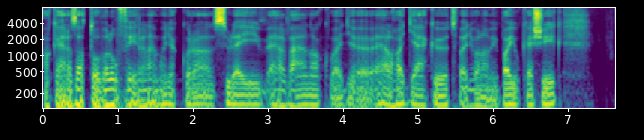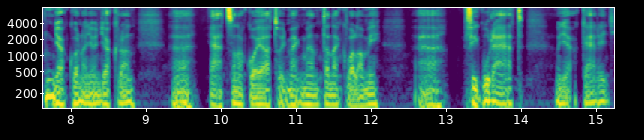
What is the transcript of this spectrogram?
akár az attól való félelem, hogy akkor a szülei elválnak, vagy elhagyják őt, vagy valami bajuk esik, ugye akkor nagyon gyakran játszanak olyat, hogy megmentenek valami figurát, ugye akár egy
